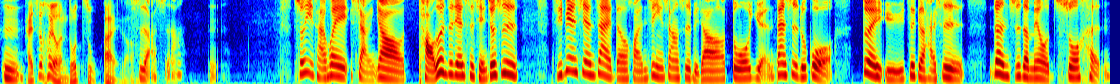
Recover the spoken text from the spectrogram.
嗯，还是会有很多阻碍啦。是啊，是啊，嗯，所以才会想要讨论这件事情。就是，即便现在的环境上是比较多元，但是如果对于这个还是认知的没有说很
